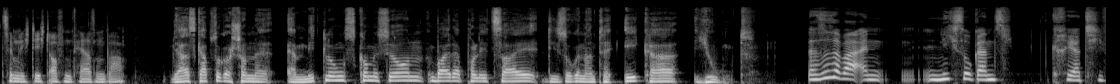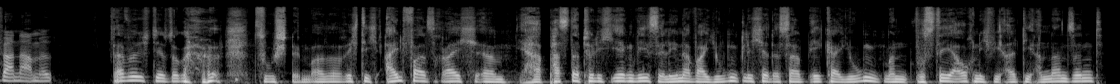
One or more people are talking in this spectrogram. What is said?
ziemlich dicht auf den Fersen war. Ja, es gab sogar schon eine Ermittlungskommission bei der Polizei, die sogenannte EK Jugend. Das ist aber ein nicht so ganz kreativer Name. Da würde ich dir sogar zustimmen. Also richtig einfallsreich. Ähm, ja, passt natürlich irgendwie. Selena war Jugendliche, deshalb EK Jugend. Man wusste ja auch nicht, wie alt die anderen sind.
